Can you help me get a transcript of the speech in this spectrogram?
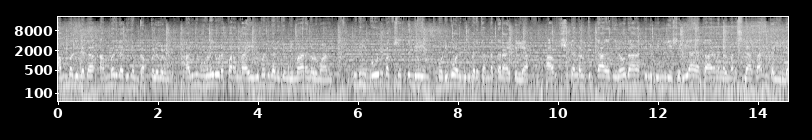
അമ്പതിലക അമ്പതിലധികം കപ്പലുകളും അതിനു മുകളിലൂടെ പറന്ന ഇരുപതിലധികം വിമാനങ്ങളുമാണ്. ഇതിൽ ഭൂരിപക്ഷത്തിന്റെയും പൊടി പോലും ഇതുവരെ കണ്ടെത്താനായിട്ടില്ല. അവശിഷ്ടങ്ങൾ കിട്ടാതെ തിരോധാനത്തിന് പിന്നിലെ ശരിയായ കാരണങ്ങൾ മനസ്സിലാക്കാനും കഴിയില്ല.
